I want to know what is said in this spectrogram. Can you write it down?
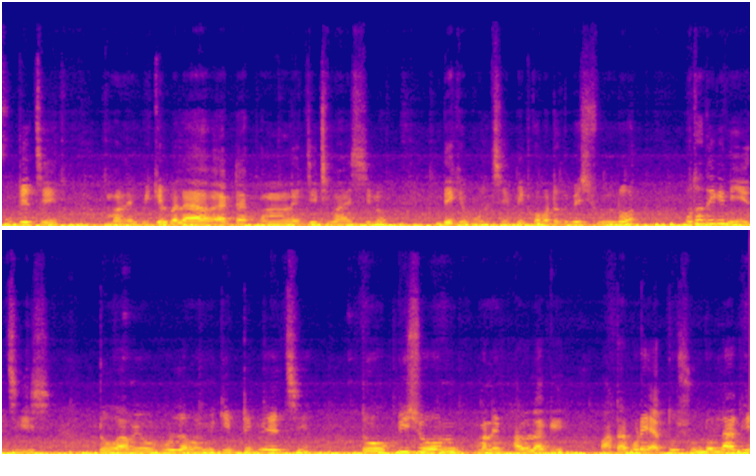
ফুটেছে। মানে বিকেলবেলা একটা মানে জেঠিমা এসেছিল, দেখে বলছে বেড কভারটা তো বেশ সুন্দর, কোথা থেকে নিয়েছিস? তো আমি ওর বললাম, আমি গিফটে পেয়েছি। তো ভীষণ মানে ভালো লাগে। পাতার পরে এত সুন্দর লাগে,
